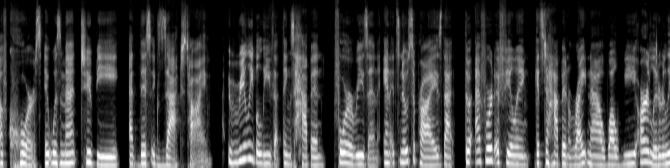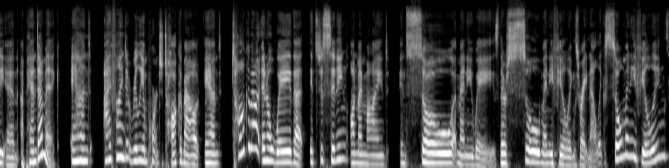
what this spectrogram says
of course, it was meant to be at this exact time. I really believe that things happen for a reason. And it's no surprise that the F word of feeling gets to happen right now while we are literally in a pandemic. And I find it really important to talk about and talk about in a way that it's just sitting on my mind in so many ways. There's so many feelings right now, like so many feelings.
